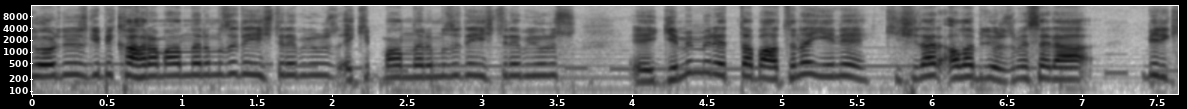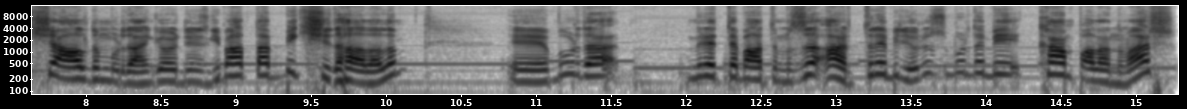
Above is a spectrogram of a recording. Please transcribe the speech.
gördüğünüz gibi kahramanlarımızı değiştirebiliyoruz. Ekipmanlarımızı değiştirebiliyoruz. E, gemi mürettebatına yeni kişiler alabiliyoruz. Mesela bir kişi aldım buradan gördüğünüz gibi. Hatta bir kişi daha alalım. E, burada mürettebatımızı arttırabiliyoruz. Burada bir kamp alanı var.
